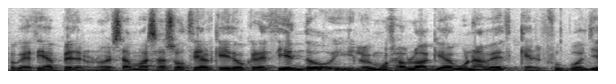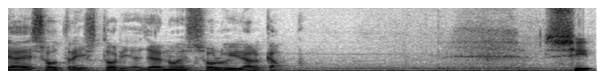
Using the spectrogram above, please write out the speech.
Lo que decía Pedro, ¿no? Esa masa social que ha ido creciendo, y lo hemos hablado aquí alguna vez, que el fútbol ya es otra historia, ya no es solo ir al campo. Sí,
